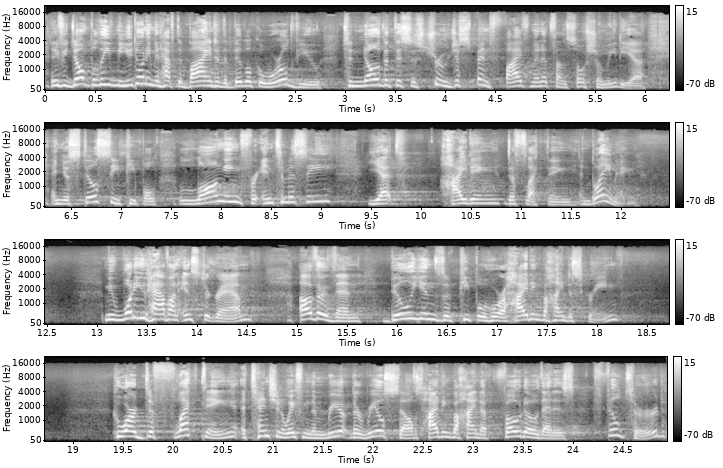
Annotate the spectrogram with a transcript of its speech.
And if you don't believe me, you don't even have to buy into the biblical worldview to know that this is true. Just spend five minutes on social media, and you'll still see people longing for intimacy, yet hiding, deflecting, and blaming. I mean, what do you have on Instagram other than billions of people who are hiding behind a screen, who are deflecting attention away from their real selves, hiding behind a photo that is filtered.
